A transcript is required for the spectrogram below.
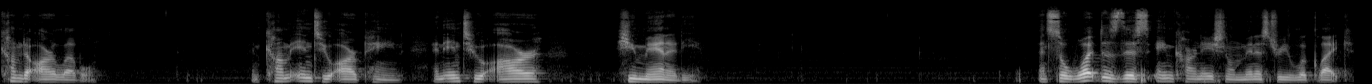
come to our level and come into our pain and into our humanity. And so, what does this incarnational ministry look like?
